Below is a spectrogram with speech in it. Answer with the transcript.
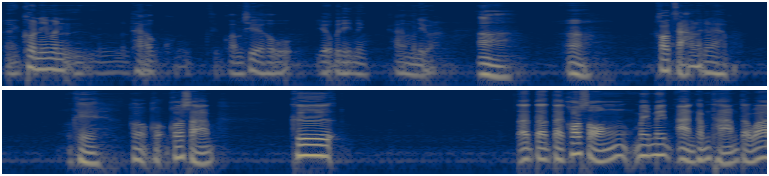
ไอ้คนนี้มันมันมันเท้าถึงความเชื่อเขาเยอะไปนิดนึงข้ามมันดีกว่าอ่า อ่าข้อสามแล้วก็ได้ครับ โอเคข้อข้อข้อสามคือ แต่แต่แต่ข้อสองไม่ไม่อ่านคำถาม แต่ว่า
